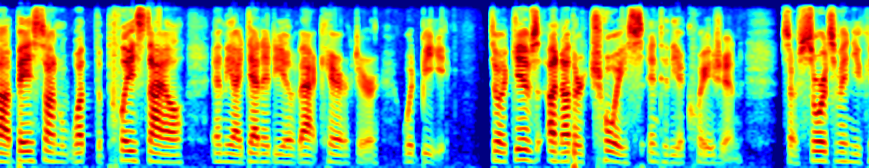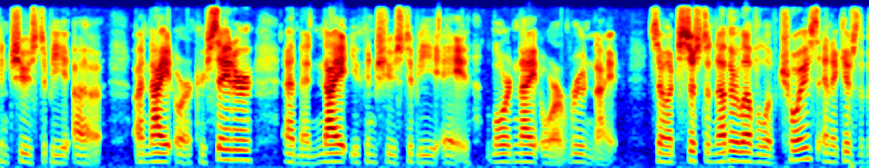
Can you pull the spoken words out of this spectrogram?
uh, based on what the playstyle and the identity of that character would be. So it gives another choice into the equation. So swordsman, you can choose to be a, a knight or a crusader, and then knight, you can choose to be a lord knight or a rune knight. So it's just another level of choice, and it gives the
